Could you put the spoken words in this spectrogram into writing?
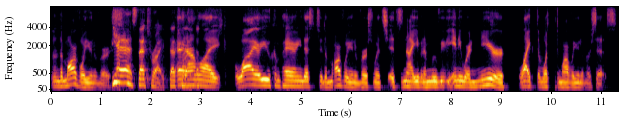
the Marvel universe. yes, that's right. That's and right. I'm That's- like, why are you comparing this to the Marvel universe, which it's not even a movie anywhere near like the what the Marvel universe is?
